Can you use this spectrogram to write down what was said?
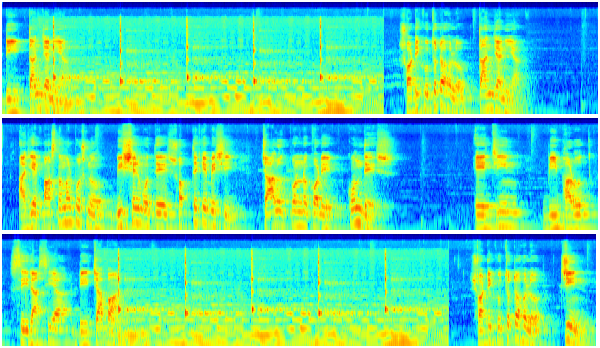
D Tanzania. সঠিক উত্তরটা হলো তানজানিয়া। আজকের পাঁচ নম্বর প্রশ্ন, বিশ্বের মধ্যে সবথেকে বেশি চাল উৎপন্ন করে কোন দেশ? এ, চীন, B, Bharat, C, Russia, D, Japan. সঠিক উত্তরটা হলো চীন।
